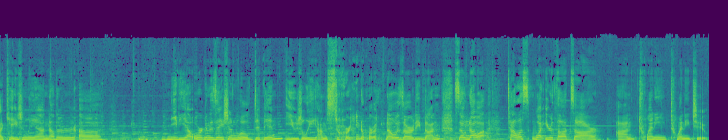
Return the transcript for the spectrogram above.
Occasionally, another uh, media organization will dip in, usually on a story Noah's already done. So, Noah, tell us what your thoughts are on 2022.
